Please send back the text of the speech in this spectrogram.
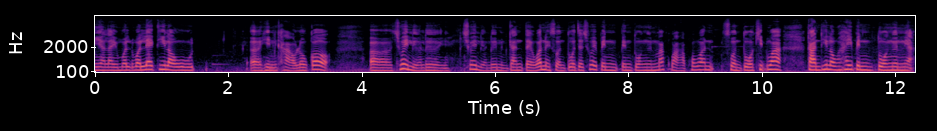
มีอะไรวันวันแรกที่เราเเห็นข่าวเราก็ช่วยเหลือเลยช่วยเหลือเลยเหมือนกัน แต่ว่าในส่วนตัวจะช่วยเป็นเป็นตัวเงินมากกว่า เพราะว่าส่วนตัวคิดว่าการที่เราให้เป็นตัวเงินเนี่ย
